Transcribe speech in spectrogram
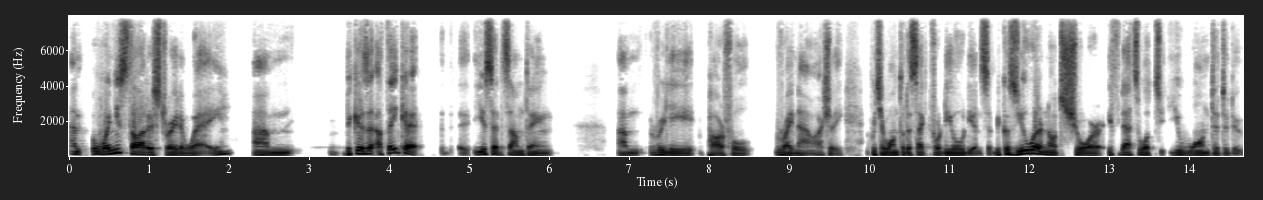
And when you started straight away, um, because I think uh, you said something um, really powerful right now, actually, which I want to dissect for the audience because you were not sure if that's what you wanted to do.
